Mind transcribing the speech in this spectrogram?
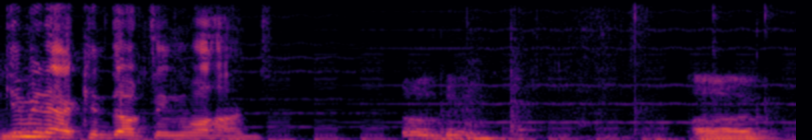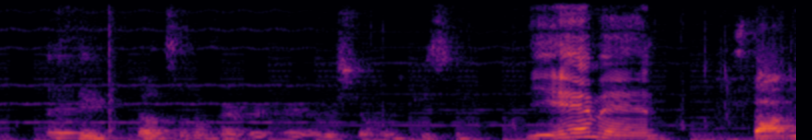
Give me that conducting wand. Oh, damn. Uh, hey, that's not a very great. Let me show what you. Yeah, man. Stop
